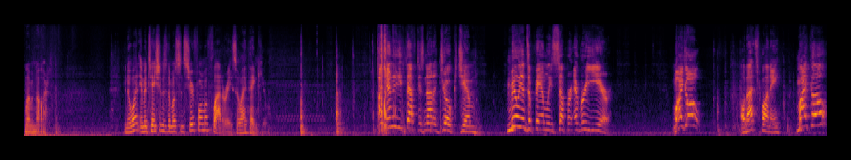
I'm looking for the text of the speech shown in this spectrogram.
eleven dollars. You know what? Imitation is the most sincere form of flattery, so I thank you. Identity theft is not a joke, Jim. Millions of families suffer every year. Michael! Oh, that's funny. Michael!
